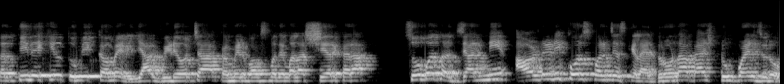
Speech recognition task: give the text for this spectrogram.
तर ती देखील तुम्ही कमेंट या व्हिडिओच्या कमेंट बॉक्समध्ये मला शेअर करा. सोबतच ज्यांनी ऑलरेडी कोर्स परचेस केलाय Drona batch two point zero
